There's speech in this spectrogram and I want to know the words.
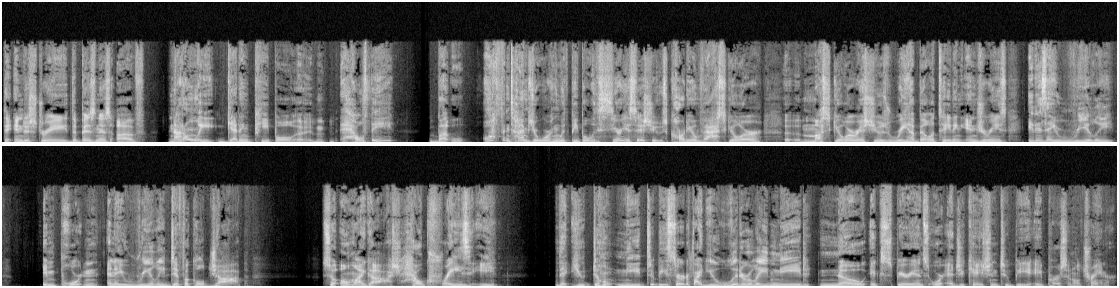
The industry, the business of not only getting people uh, healthy but oftentimes you're working with people with serious issues cardiovascular, uh, muscular issues, rehabilitating injuries. It is a really important and a really difficult job. So, oh my gosh, how crazy that you don't need to be certified. You literally need no experience or education to be a personal trainer.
